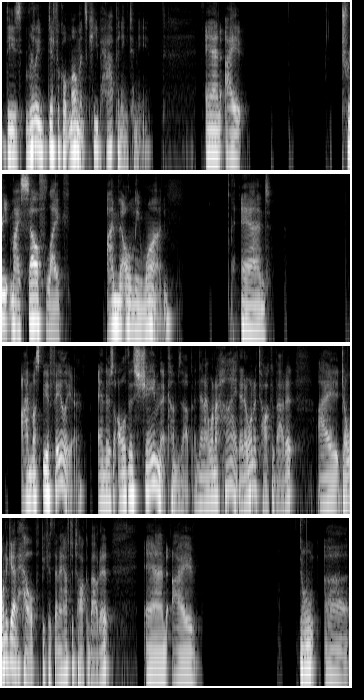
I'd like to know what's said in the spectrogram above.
these really difficult moments keep happening to me. And I treat myself like I'm the only one. And I must be a failure. And there's all this shame that comes up. And then I want to hide. I don't want to talk about it. I don't want to get help because then I have to talk about it. And I don't uh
